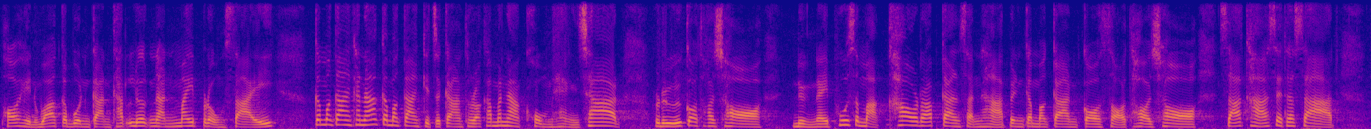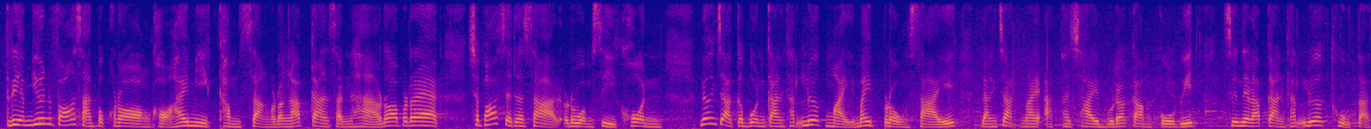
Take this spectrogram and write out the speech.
เพราะเห็นว่ากระบวนการคัดเลือกนั้นไม่โปร่งใส กรรมการคณะกรรมการกิจการโทรคมนาคมแห่งชาติ หรือกทชหนึ่งในผู้สมัครเข้ารับการสรรหาเป็นกรรมการ กสทช สาขาเศรษฐศาสตร์ เตรียมยื่นฟ้องศาลปกครอง ขอให้มีคำสั่งระงับการสรรหารอบแรก เฉพาะเศรษฐศาสตร์รวม 4 คน เนื่องจากกระบวนการคัดเลือกใหม่ไม่โปร่งใส หลังจากนายอัธชัยบุรกรรมโกวิทซึ่งได้รับการคัดเลือกถูกตัด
